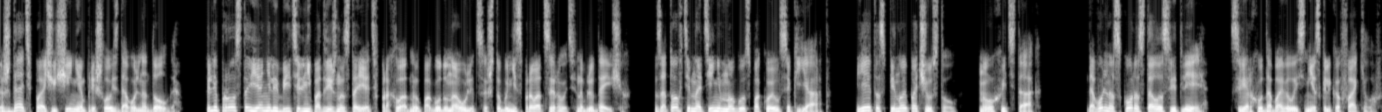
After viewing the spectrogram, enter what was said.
Ждать по ощущениям пришлось довольно долго. Или просто я не любитель неподвижно стоять в прохладную погоду на улице, чтобы не спровоцировать наблюдающих. Зато в темноте немного успокоился Кьярд. Я это спиной почувствовал. Ну, хоть так. Довольно скоро стало светлее. Сверху добавилось несколько факелов.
